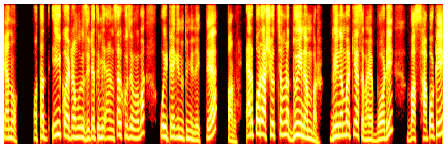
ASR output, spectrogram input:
কেন অর্থাৎ এই কয়টার মধ্যে যেটা তুমি অ্যান্সার খুঁজে পাবা, ওইটাই কিন্তু তুমি লিখতে পারো। এরপর আসি হচ্ছে আমরা দুই নাম্বার দুই নাম্বার কি আছে ভাইয়া? বডি বা সাপোর্টিং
